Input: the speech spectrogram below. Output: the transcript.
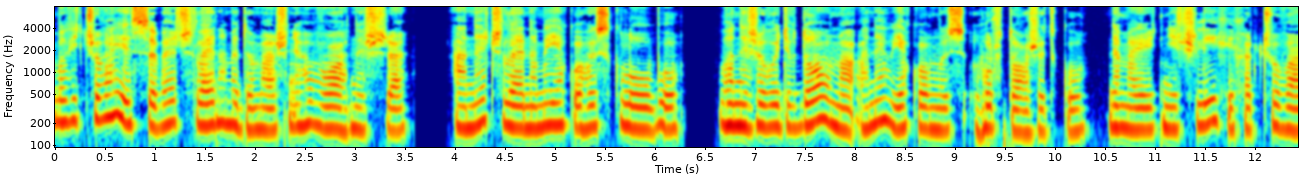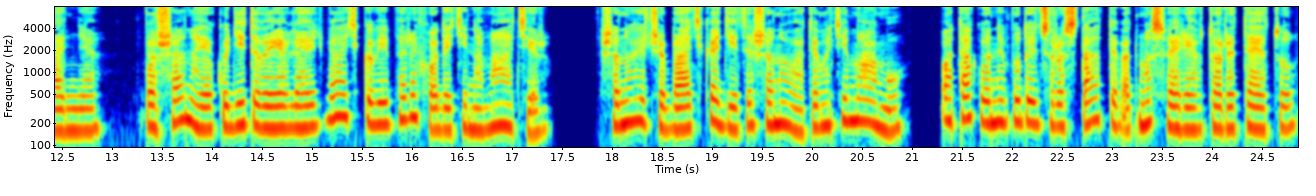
бо відчуває себе членами домашнього вогнища, а не членами якогось клубу. Вони живуть вдома, а не в якомусь гуртожитку, де мають нічліг і харчування. Пошана, яку діти виявляють батькові, переходить і на матір. Шануючи батька, діти шануватимуть і маму. Отак вони будуть зростати в атмосфері авторитету.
